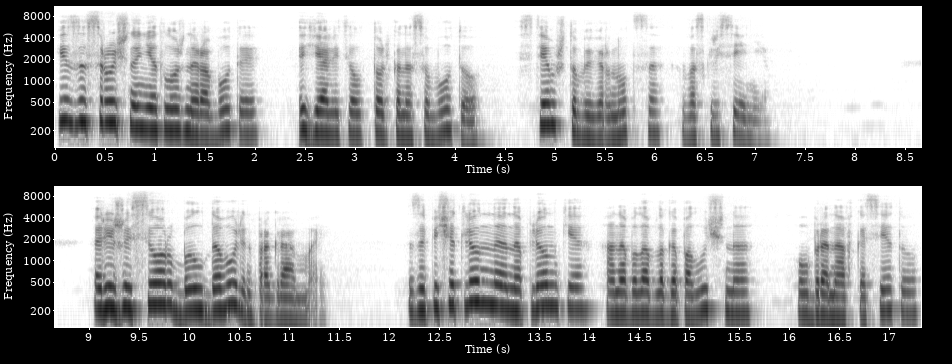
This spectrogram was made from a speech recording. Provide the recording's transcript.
Из-за срочной неотложной работы я летел только на субботу с тем, чтобы вернуться в воскресенье. Режиссер был доволен программой. Запечатленная на пленке, она была благополучно убрана в кассету,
